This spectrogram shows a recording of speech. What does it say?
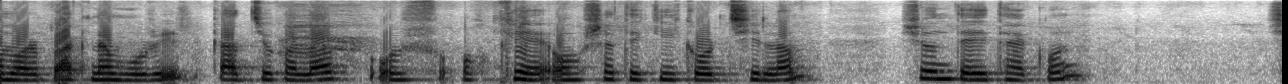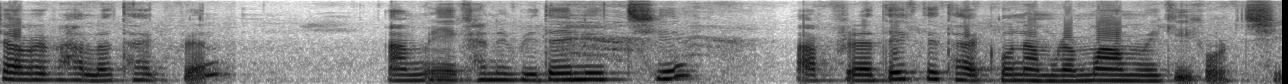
আমার পাকনা বুড়ির কার্যকলাপ ওকে, ওর সাথে কী করছিলাম, শুনতেই থাকুন। সবাই ভালো থাকবেন। আমি এখানে বিদায় নিচ্ছি। আপনারা দেখতে থাকুন আমরা মা আমি কী করছি।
